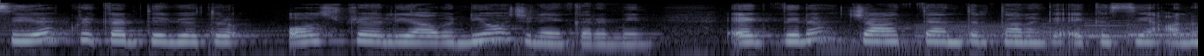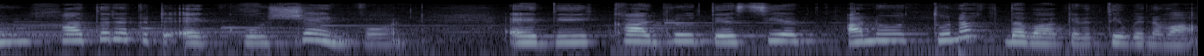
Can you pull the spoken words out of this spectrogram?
සිය ක්‍රිකට් දෙවියතුර ඕස්ට්‍රේලියාව නියෝජනය කරමින් එක් දින ජාත්‍යන්තර තරඟ එකසිය අනු හතරකට එක් වූ ෂේන්වෝන් එදී කඩ්ලු දෙසිය අනෝ තුනක් දවාගෙන තිබෙනවා.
